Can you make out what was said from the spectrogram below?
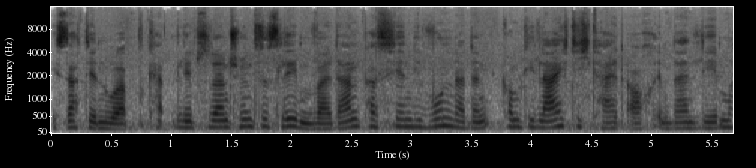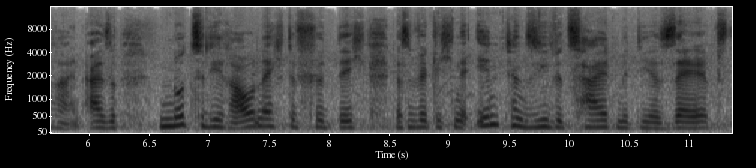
ich sag dir nur, lebst du dein schönstes Leben, weil dann passieren die Wunder, dann kommt die Leichtigkeit auch in dein Leben rein. Also nutze die Rauhnächte für dich. Das ist wirklich eine intensive Zeit mit dir selbst.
